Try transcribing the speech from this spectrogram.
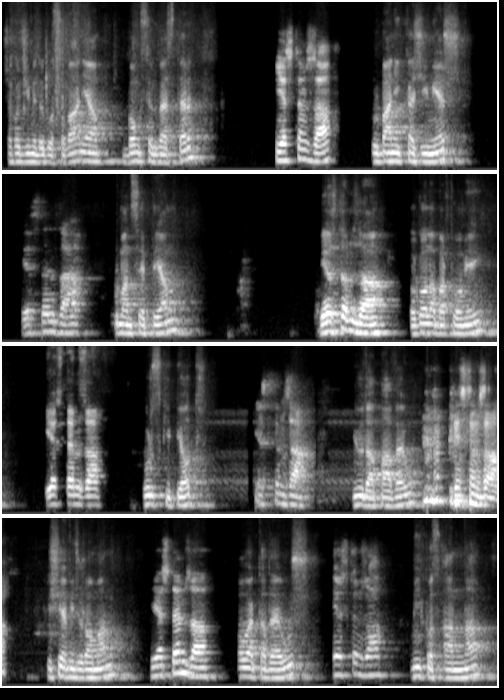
Przechodzimy do głosowania. Bąk Sylwester. Jestem za. Urbanik Kazimierz. Jestem za. Urman Cyprian. Jestem za. Bogola Bartłomiej. Jestem za. Górski Piotr. Jestem za. Juda Paweł. Jestem za. Kisiewicz Roman. Jestem za. Ołek Tadeusz. Jestem za. Mikos Anna.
